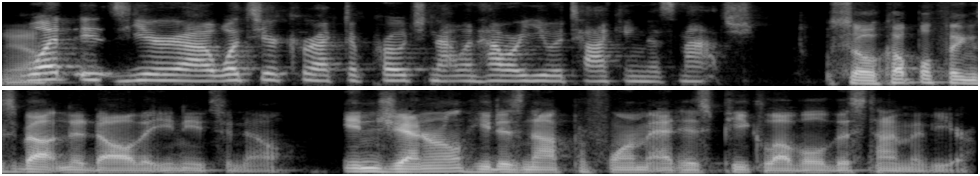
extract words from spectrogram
Yeah. What is your uh, what's your correct approach now and how are you attacking this match? So a couple things about Nadal that you need to know in general, he does not perform at his peak level this time of year.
